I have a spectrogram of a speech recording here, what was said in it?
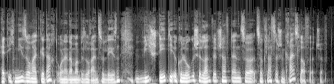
Hätte ich nie so weit gedacht, ohne da mal ein bisschen reinzulesen. Wie steht die ökologische Landwirtschaft denn zur, zur klassischen Kreislaufwirtschaft?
